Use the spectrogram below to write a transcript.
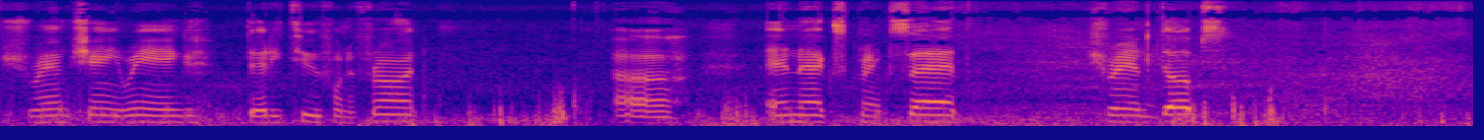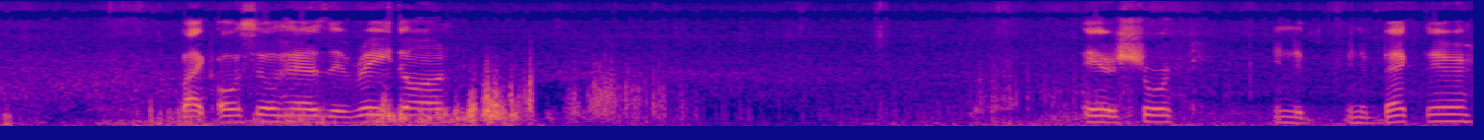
SRAM chain ring, 32 from the front. Uh, NX crankset SRAM dubs. Bike also has the radon. Air short in the in the back there.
